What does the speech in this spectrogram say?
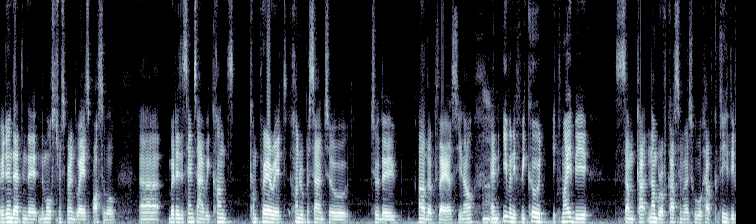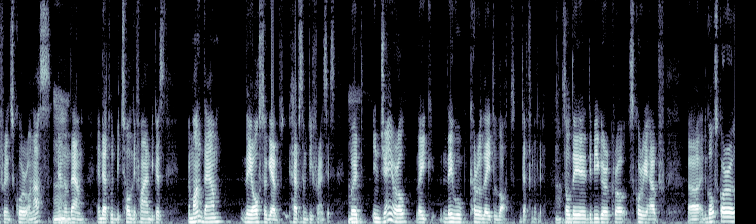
we're doing that in the, the most transparent way as possible uh, but at the same time we can't compare it 100% to to the other players you know Mm. and even if we could it might be some cu- number of customers who will have completely different score on us and Mm. on them and that would be totally fine because among them they also get have some differences but Mm. in general like they will correlate a lot definitely so the the bigger cro- score you have uh, at goal scorer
